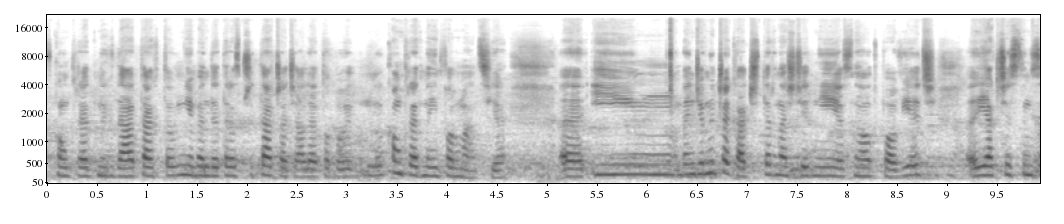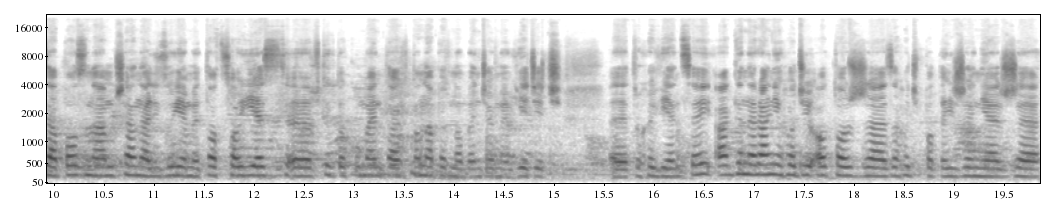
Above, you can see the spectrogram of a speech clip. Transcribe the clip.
w konkretnych datach, to nie będę teraz przytaczać, ale to były no, konkretne informacje. E, I mm, będziemy czekać. 14 dni jest na odpowiedź. E, Jak się z tym zapoznam, przeanalizujemy to, co jest e, w tych dokumentach, to na pewno będziemy wiedzieć trochę więcej, a generalnie chodzi o to, że zachodzi podejrzenie, że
